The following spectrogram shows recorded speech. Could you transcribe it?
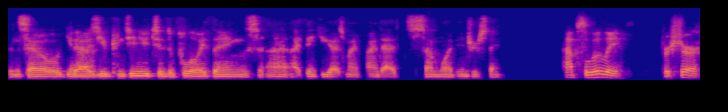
And so you know as you continue to deploy things uh, i think you guys might find that somewhat interesting. Absolutely for sure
